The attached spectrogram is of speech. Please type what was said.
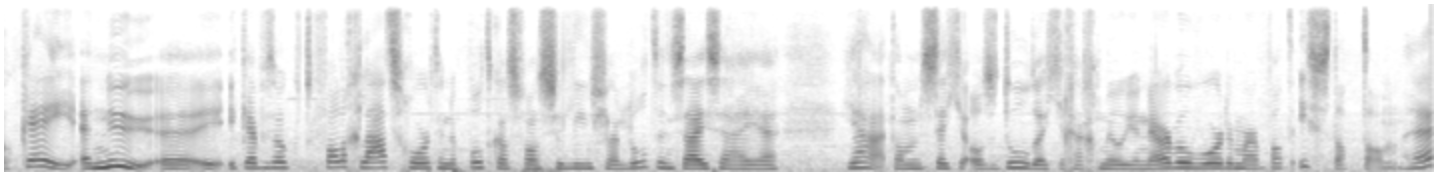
Oké, en nu? Uh, ik heb het ook toevallig laatst gehoord in de podcast van Celine Charlotte. En zij zei, uh, ja, dan zet je als doel dat je graag miljonair wil worden. Maar wat is dat dan? Hè?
